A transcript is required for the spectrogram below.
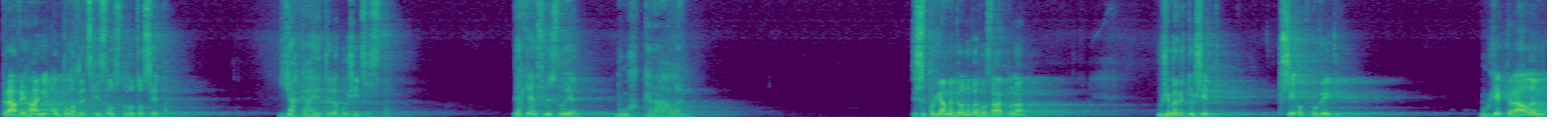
která vyhání automaticky zlo z tohoto světa. Jaká je teda Boží cesta? V jakém smyslu je Bůh králem? Když se podíváme do Nového zákona, můžeme vytušit tři odpovědi. Bůh je králem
